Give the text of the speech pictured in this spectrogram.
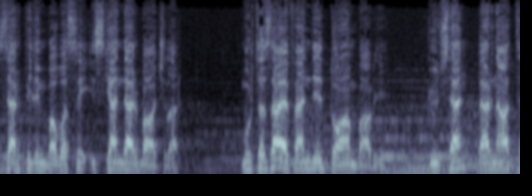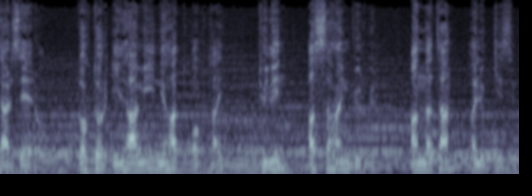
Serpil'in babası İskender Bağcılar. Murtaza Efendi Doğan Bavli. Gülsen Berna Terzi Doktor İlhami Nihat Oktay. Tülin Aslıhan Gürgün. Anlatan Haluk Kesim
